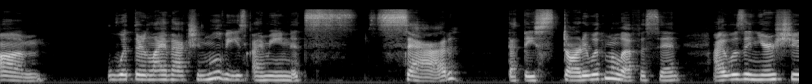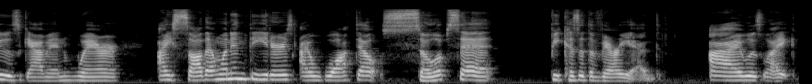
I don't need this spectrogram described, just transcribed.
um with their live action movies, I mean, it's sad that they started with Maleficent. I was in your shoes, Gavin, where I saw that one in theaters. I walked out so upset because at the very end, I was like,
